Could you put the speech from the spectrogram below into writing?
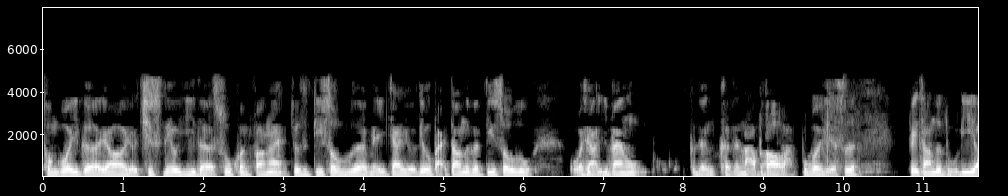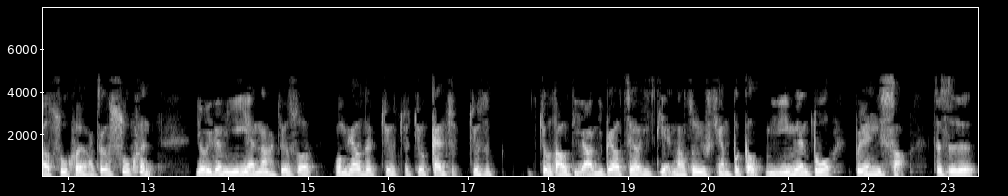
通过一个要有七十六亿的纾困方案，就是低收入的每一家有六百刀，那个低收入，我想一般个人可能拿不到吧。不过也是非常的努力要纾困啊。这个纾困有一个名言呐、啊，就是说我们要的就就就干脆就是救到底啊！你不要只要一点，到时候嫌不够，你宁愿多不愿意少。这是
